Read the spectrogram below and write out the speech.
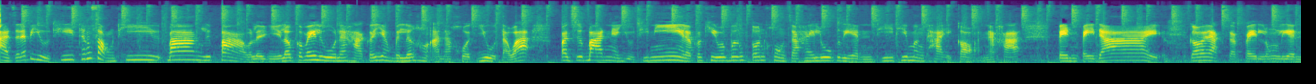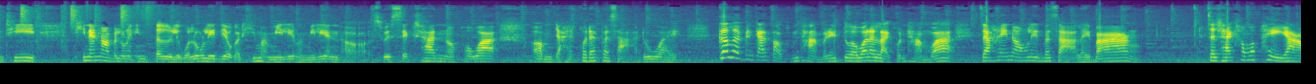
อาจจะได้ไปอยู่ที่ทั้งสองที่บ้างหรือเปล่าอะไรอย่างนี้เราก็ไม่รู้นะคะ ก็ยังเป็นเรื่องของอนาคตอยู่ แต่ว่าปัจจุบันเนี่ยอยู่ที่นี่แล้วก็คิดว่าเบื้องต้นคงจะให้ลูกเรียนที่ที่เมืองไทยก่อนนะคะ เป็นไปได้ ก็อยากจะไปโรงเรียนที่ที่แน่นอนเป็นโรงเรียนอินเตอร์หรือว่าโรงเรียนเดียวกับที่มามีเรียนมามีเรียนเอ่อสวิสเซกชันเนาะเพราะว่าเอิ่มอยากให้เขาได้ภาษาด้วย ก็เลยเป็นการตอบคำถามไปในตัวว่าหลาย ๆ คนถามว่าจะให้น้องเรียนภาษาอะไรบ้างจะใช้คำว่าพยายาม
